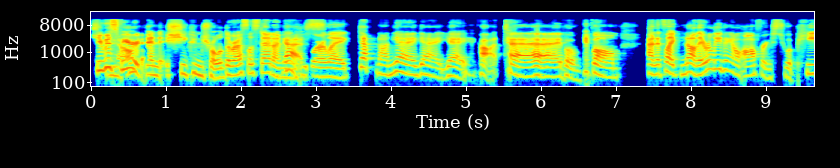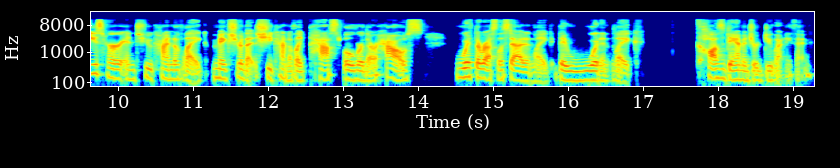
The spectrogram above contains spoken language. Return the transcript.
She was You know? feared and she controlled the restless dead. I mean, people are like, Deipnon, yay, yay, yay, Hecate, boom, boom. And it's like, no, they were leaving out offerings to appease her and to kind of like make sure that she kind of like passed over their house with the restless dead and like they wouldn't like cause damage or do anything.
